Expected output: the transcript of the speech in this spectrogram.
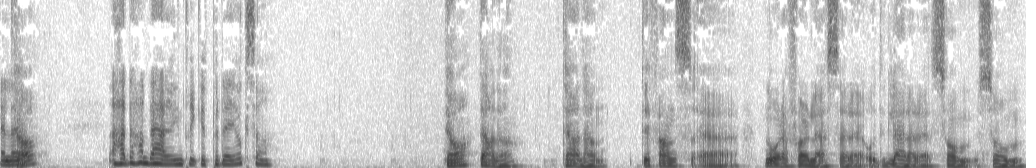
Eller? Ja. Hade han det här intrycket på dig också? Ja, det hade han. Det hade han. Det fanns eh, några föreläsare och lärare som, som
